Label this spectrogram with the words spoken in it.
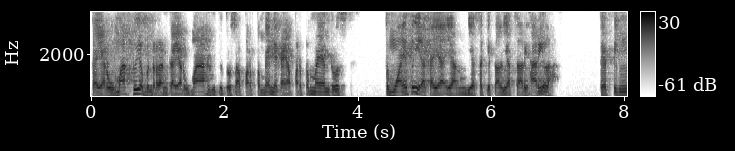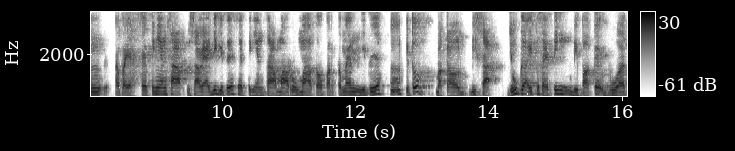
kayak rumah tuh ya beneran kayak rumah gitu, terus apartemen ya kayak apartemen, terus semuanya tuh ya kayak yang biasa kita lihat sehari-hari lah. Setting apa ya? Setting yang sa- misalnya aja gitu ya, setting yang sama rumah atau apartemen gitu ya, Mm. itu bakal bisa juga itu setting dipakai buat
